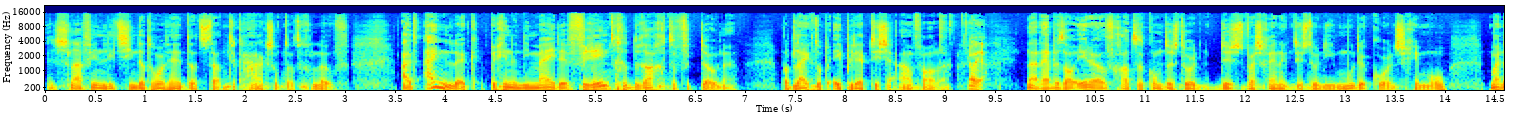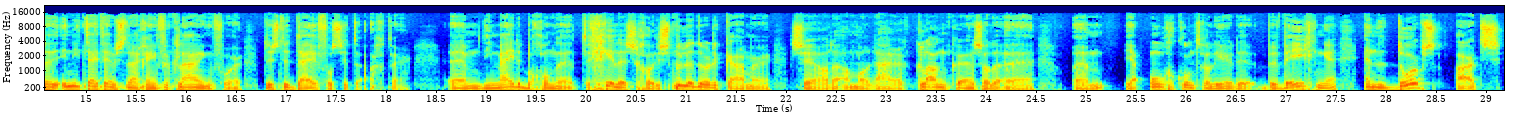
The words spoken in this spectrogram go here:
slavin liet zien, dat, hoort, dat staat natuurlijk haaks op dat geloof. Uiteindelijk beginnen die meiden vreemd gedrag te vertonen. Wat lijkt op epileptische aanvallen. Oh ja. Nou, daar hebben we het al eerder over gehad. Dat komt dus, door, dus waarschijnlijk dus door die moederkoornschimmel. Maar de- in die tijd hebben ze daar geen verklaring voor. Dus de duivel zit erachter. Ehm, die meiden begonnen te gillen. Ze gooiden spullen door de kamer. Ze hadden allemaal rare klanken. Ze hadden eh, ehm, ja, ongecontroleerde bewegingen. En de dorpsarts,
